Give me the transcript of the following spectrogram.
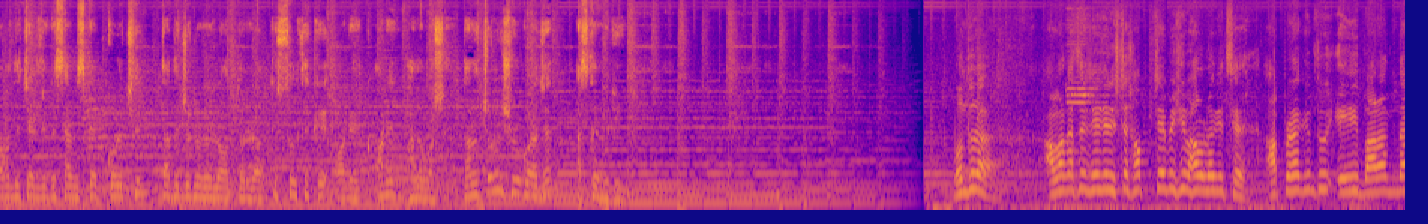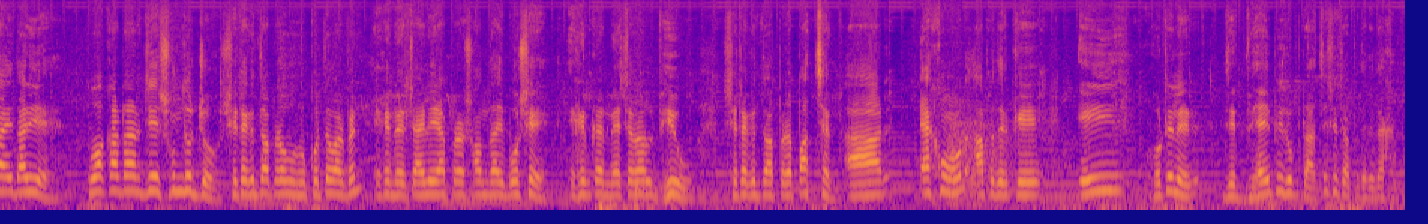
আমাদের চ্যানেলকে সাবস্ক্রাইব করেছেন, তাদের জন্য রইল অন্তরের অন্তঃস্থল থেকে অনেক অনেক ভালোবাসা। তাহলে চলুন শুরু করা যাক আজকের ভিডিও বন্ধুরা, আমার কাছে যে জিনিসটা সবচেয়ে বেশি ভালো লেগেছে, আপনারা কিন্তু এই বারান্দায় দাঁড়িয়ে কুয়াকাটার যে সৌন্দর্য, সেটা কিন্তু আপনারা উপভোগ করতে পারবেন। এখানে চাইলে আপনারা সন্ধ্যায় বসে এখানকার ন্যাচারাল ভিউ সেটা কিন্তু আপনারা পাচ্ছেন। আর এখন আপনাদেরকে এই হোটেলের যে ভিআইপি রুমটা আছে, সেটা আপনাদেরকে দেখাবো।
